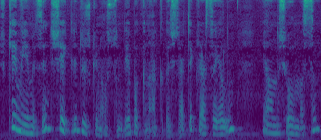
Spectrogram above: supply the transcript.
şu kemiğimizin şekli düzgün olsun diye bakın arkadaşlar. Tekrar sayalım. Yanlış olmasın.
